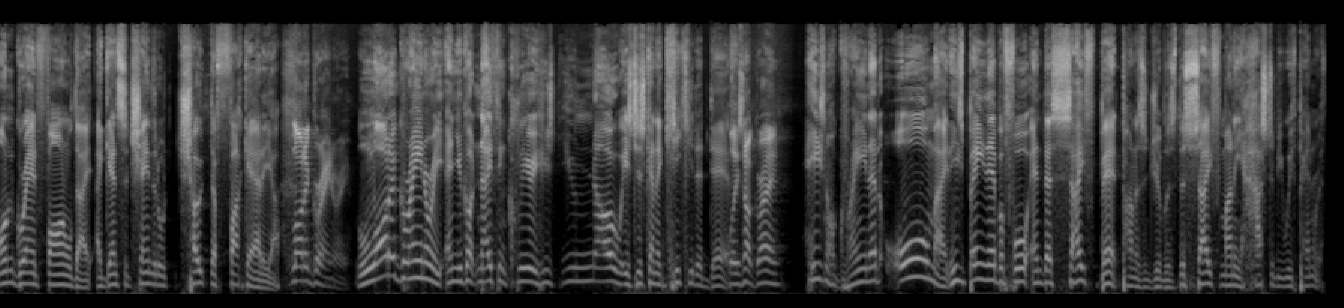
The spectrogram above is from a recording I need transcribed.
on grand final day against a team that'll choke the fuck out of you. A lot of greenery. Lot of greenery, and you've got Nathan Cleary, who's you know is just going to kick you to death. Well, he's not green. He's not green at all, mate. He's been there before, and the safe bet, punters and dribblers, the safe money has to be with Penrith.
